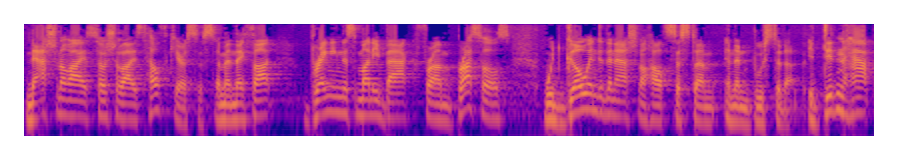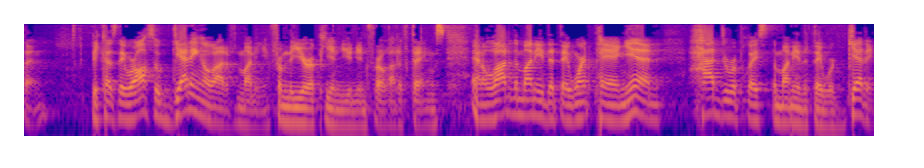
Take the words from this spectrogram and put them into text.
nationalized, socialized healthcare system, and they thought, bringing this money back from Brussels would go into the national health system and then boost it up. It didn't happen because they were also getting a lot of money from the European Union for a lot of things. And a lot of the money that they weren't paying in had to replace the money that they were getting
